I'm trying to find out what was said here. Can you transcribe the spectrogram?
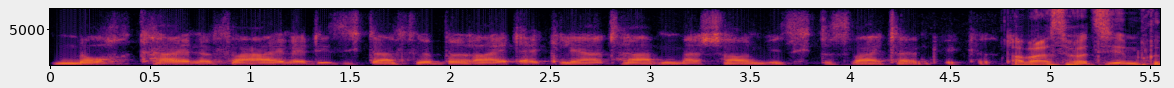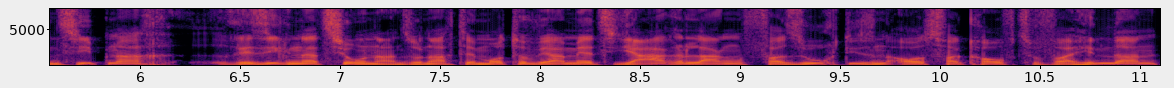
noch keine Vereine, die sich dafür bereit erklärt haben. Mal schauen, wie sich das weiterentwickelt. Aber es hört sich im Prinzip nach Resignation an, so nach dem Motto, wir haben jetzt jahrelang versucht, diesen Ausverkauf zu verhindern.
